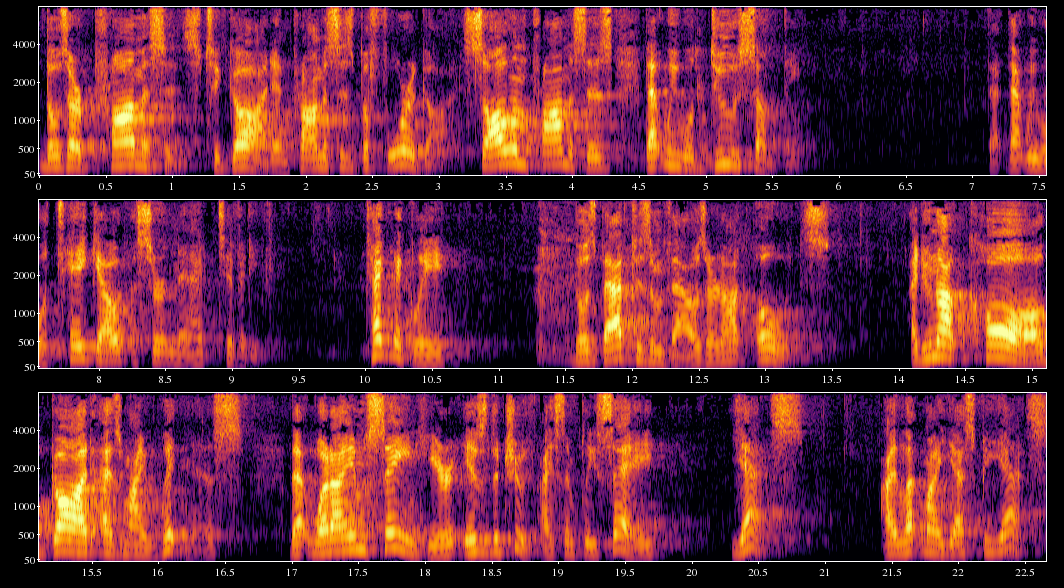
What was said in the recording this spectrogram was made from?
Those are promises to God and promises before God, solemn promises that we will do something, that, that we will take out a certain activity. Technically, those baptism vows are not oaths. I do not call God as my witness that what I am saying here is the truth. I simply say, yes. I let my yes be yes.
